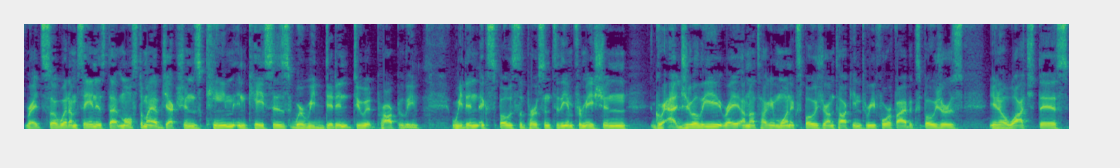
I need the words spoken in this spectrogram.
right? So what I'm saying is that most of my objections came in cases where we didn't do it properly. We didn't expose the person to the information gradually, right? I'm not talking one exposure. I'm talking three, four, five exposures. You know, watch this.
